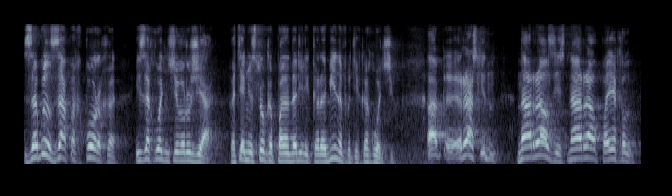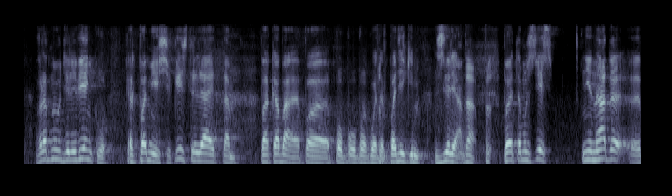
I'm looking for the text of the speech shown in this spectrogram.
забыл запах пороха из охотничьего ружья, хотя мне столько понадарили карабинов этих охотчих. А э, Рашкин наорал здесь, наорал, поехал в родную деревеньку, как помещик, и стреляет там по, каба, по, по, по, по, по, диким зверям. Да. Поэтому здесь не надо, э,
